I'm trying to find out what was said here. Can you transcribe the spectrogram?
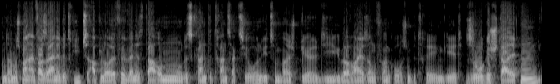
Und da muss man einfach seine Betriebsabläufe, wenn es da um riskante Transaktionen wie zum Beispiel die Überweisung von großen Beträgen geht, so gestalten,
